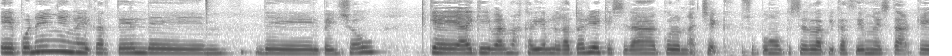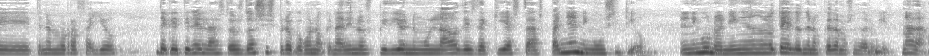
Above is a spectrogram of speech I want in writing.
eh, ponen en el cartel del de, Pain Show que hay que llevar mascarilla obligatoria y que será Corona Check. Supongo que será la aplicación esta que tenemos Rafa y yo de que tienen las dos dosis, pero que bueno, que nadie nos pidió en ningún lado desde aquí hasta España, en ningún sitio. En ninguno, ni en el hotel donde nos quedamos a dormir. Nada.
